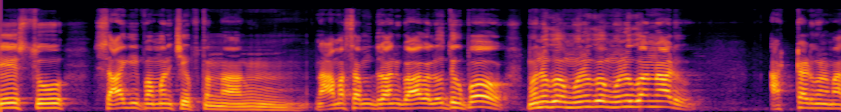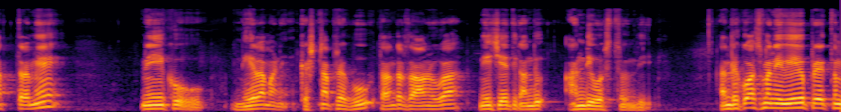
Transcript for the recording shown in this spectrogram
చేస్తూ సాగిపోమని చెప్తున్నాను. నామసముద్రానికి బాగా లోతుకుపో మునుగు మునుగు మునుగు అన్నాడు. అట్టడుగున మాత్రమే నీకు నీలమణి కృష్ణప్రభు తంత్ర తానుగా నీ చేతికి అందు అంది వస్తుంది. అందుకోసమే నీవే ప్రయత్నం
